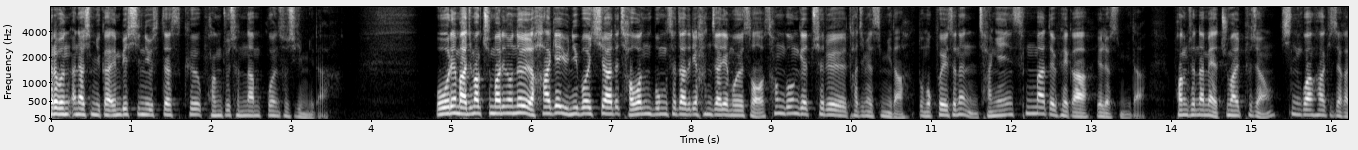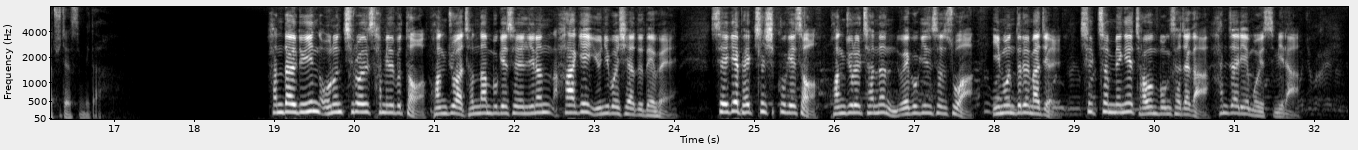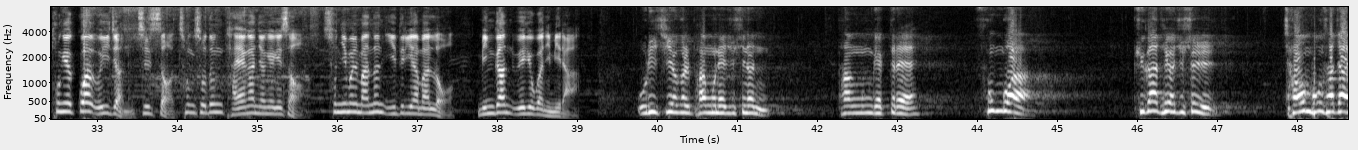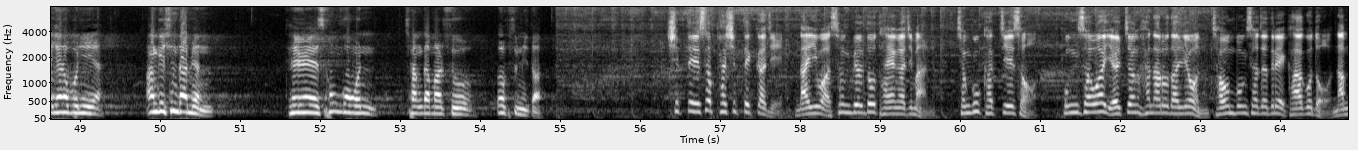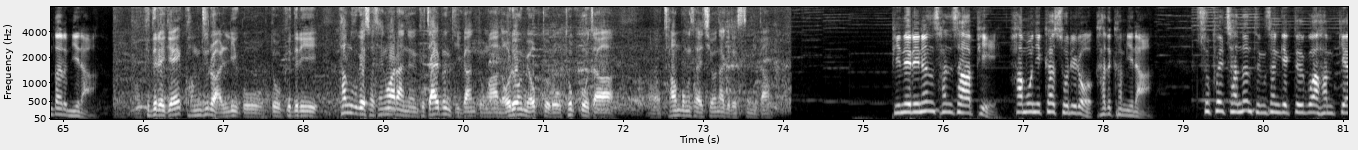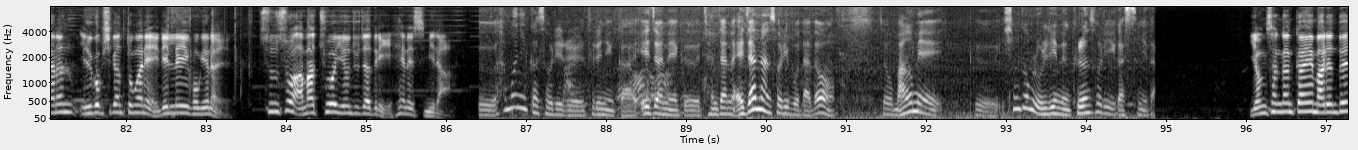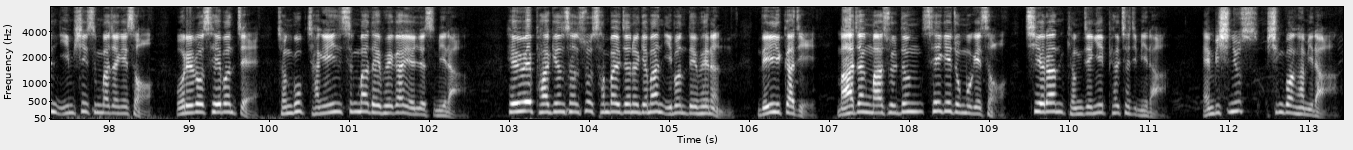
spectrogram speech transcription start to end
여러분 안녕하십니까? MBC 뉴스데스크 광주 전남권 소식입니다. 5월의 마지막 주말인 오늘 하계 유니버시아드 자원봉사자들이 한자리에 모여서 성공 개최를 다짐했습니다. 또 목포에서는 장애인 승마 대회가 열렸습니다. 광주 전남의 주말 표정 신광하 기자가 취재했습니다. 한 달 뒤인 오는 7월 3일부터 광주와 전남북에서 열리는 하계 유니버시아드 대회. 세계 170국에서 광주를 찾는 외국인 선수와 임원들을 맞을 7천 명의 자원봉사자가 한자리에 모였습니다. 통역과 의전, 질서, 청소 등 다양한 영역에서 손님을 맞는 이들이야말로 민간 외교관입니다. 우리 지역을 방문해 주시는 방문객들의 손과 귀가 되어 주실 자원봉사자 여러분이 안 계신다면 대회 성공은 장담할 수 없습니다. 10대에서 80대까지 나이와 성별도 다양하지만 전국 각지에서 봉사와 열정 하나로 달려온 자원봉사자들의 각오도 남다릅니다. 그들에게 광주를 알리고 또 그들이 한국에서 생활하는 그 짧은 기간 동안 어려움이 없도록 돕고자 어, 자원봉사에 지원하게 됐습니다. 비 내리는 산사 앞이 하모니카 소리로 가득합니다. 숲을 찾는 등산객들과 함께하는 7시간 동안의 릴레이 공연을 순수 아마추어 연주자들이 해냈습니다. 그 하모니카 소리를 들으니까 예전에 그 잔잔한 애잔한 소리보다도 저 마음에 그 심금을 울리는 그런 소리 같습니다. 영산강가에 마련된 임시 승마장에서 올해로 세 번째 전국 장애인 승마 대회가 열렸습니다. 해외 파견 선수 선발전을 겸한 이번 대회는 내일까지 마장 마술 등 세 개 종목에서 치열한 경쟁이 펼쳐집니다. MBC 뉴스 신광합니다.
